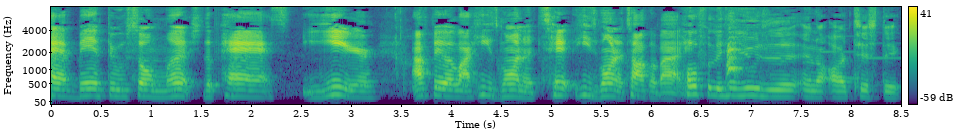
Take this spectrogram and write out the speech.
have been through so much the past year, I feel like he's gonna t- he's gonna talk about it. Hopefully, he uses it in an artistic,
